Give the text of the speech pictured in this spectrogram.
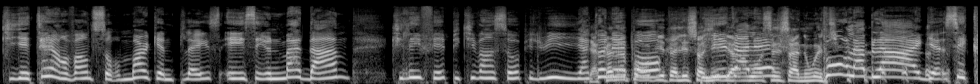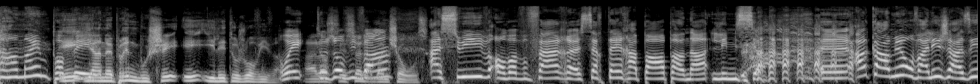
qui était en vente sur Marketplace et c'est une madame qui les fait puis qui vend ça puis lui il la connaît, connaît pas, puis il est allé sonner, puis il allé sandwich. Pour la blague, c'est quand même pas Et il en a pris une bouchée et il est toujours vivant. Oui, Alors, toujours c'est ça, la vivant. bonne chose. À suivre, on va vous faire euh, certains rapports pendant l'émission. Euh, encore mieux, on va aller jaser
